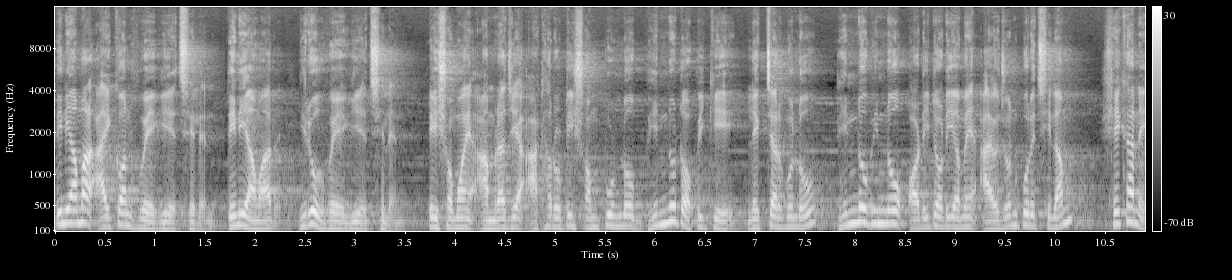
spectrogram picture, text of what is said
তিনি আমার আইকন হয়ে গিয়েছিলেন। তিনি আমার হিরো হয়ে গিয়েছিলেন। এই সময় আমরা যে আঠারোটি সম্পূর্ণ ভিন্ন টপিকে লেকচারগুলো ভিন্ন ভিন্ন অডিটোরিয়ামে আয়োজন করেছিলাম, সেখানে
